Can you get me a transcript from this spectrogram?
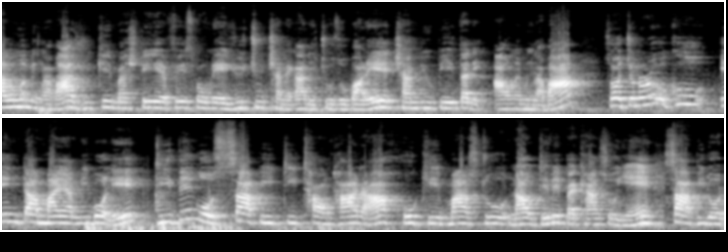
အားလုံးပဲမင်္ဂလာပါ UK Match Day ရဲ့ Facebook နဲ့ YouTube Channel ကနေကြိုဆိုပါရစေ Champion ပြည်သက်တွေအားလုံးလည်းမင်္ဂလာပါဆိုတော့ကျွန်တော်တို့အခု Inter Miami ပေါ့လေဒီသင်းကိုစပြီးတီထောင်ထားတာ Hockey Mars တို့နောက် David Beckham ဆိုရင်စပြီးတော့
